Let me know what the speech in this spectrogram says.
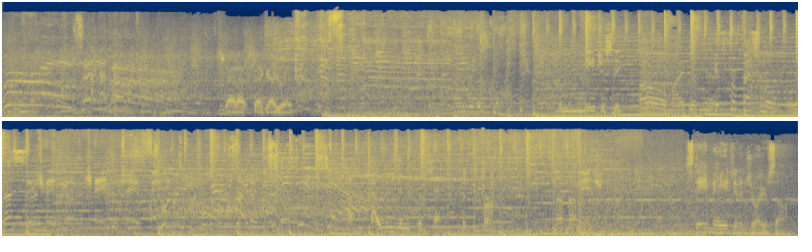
Rosenberg! Shout out Stack Agro. The majesty. Oh my goodness. It's professional wrestling. A thousand percent confirmed. Mage. Stay mage and enjoy yourself.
